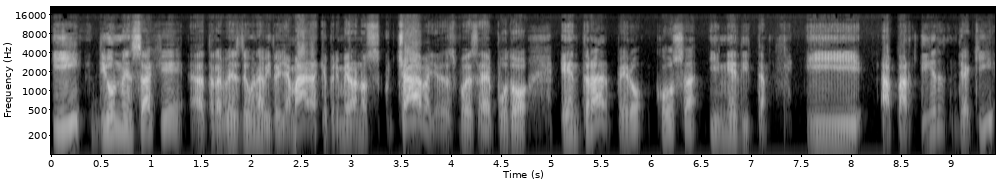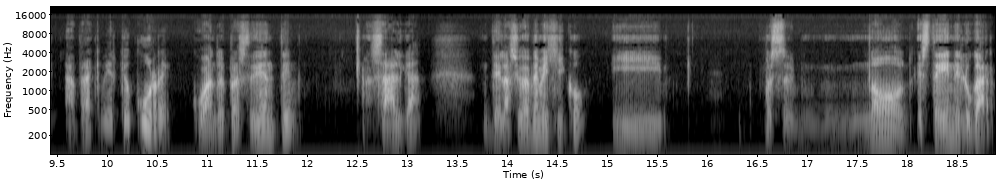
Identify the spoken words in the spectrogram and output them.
y dio un mensaje a través de una videollamada que primero no se escuchaba, y después se pudo entrar, pero cosa inédita. Y a partir de aquí habrá que ver qué ocurre cuando el presidente salga de la Ciudad de México y pues no esté en el lugar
